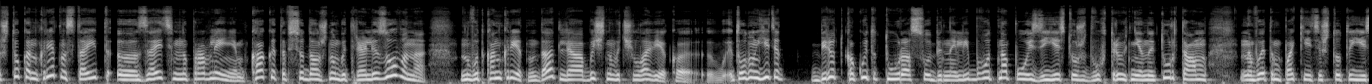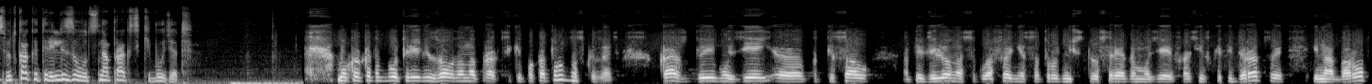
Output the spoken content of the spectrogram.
что конкретно стоит за этим направлением? Как это все должно быть реализовано? Ну вот конкретно, да, для обычного человека. Это он едет берет какой-то тур особенный, либо вот на поезде есть тоже двух-трехдневный тур, там в этом пакете что-то есть. Вот как это реализовываться на практике будет? Ну, как это будет реализовано на практике, пока трудно сказать. Каждый музей э, подписал определенное соглашение сотрудничества с рядом музеев Российской Федерации и наоборот.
